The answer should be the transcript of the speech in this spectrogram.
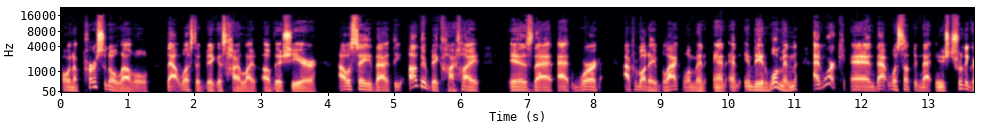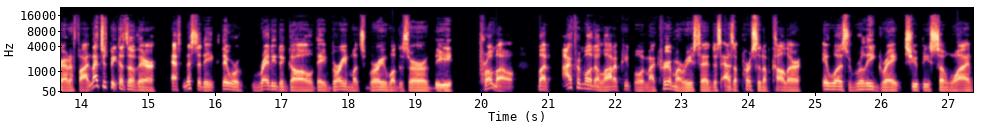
on a personal level, that was the biggest highlight of this year. I would say that the other big highlight is that at work, I promoted a black woman and an Indian woman at work. And that was something that is truly gratifying, not just because of their ethnicity. They were ready to go. They very much, very well deserved the promo. But I promoted a lot of people in my career, Maurice, and just as a person of color, it was really great to be someone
